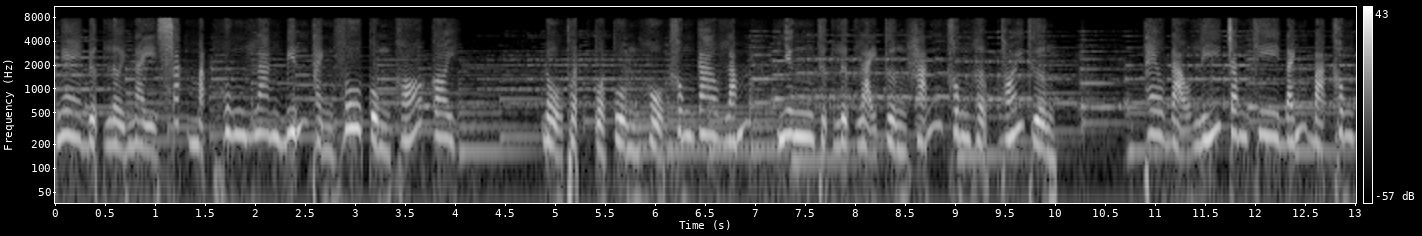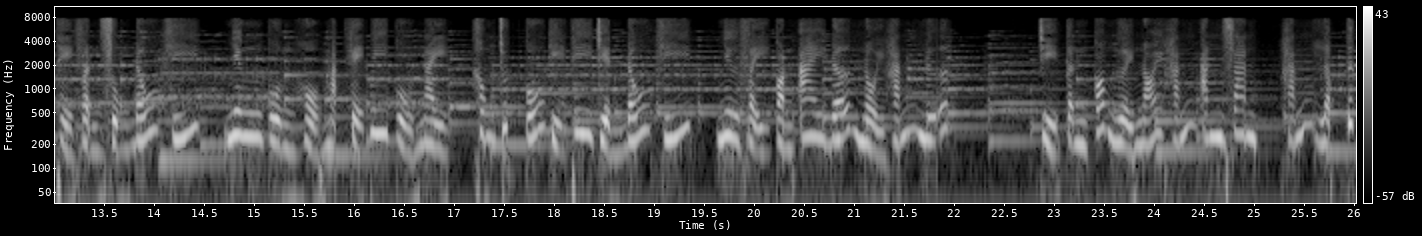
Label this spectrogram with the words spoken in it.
Nghe được lời này sắc mặt hung lang biến thành vô cùng khó coi. Đổ thuật của cuồng hổ không cao lắm, nhưng thực lực lại cường hãn không hợp thói thường. Theo đạo lý trong khi đánh bạc không thể vận dụng đấu khí Nhưng cuồng hổ mặc kệ quy củ này Không chút cố kỵ thi triển đấu khí Như vậy còn ai đỡ nổi hắn nữa Chỉ cần có người nói hắn ăn gian Hắn lập tức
